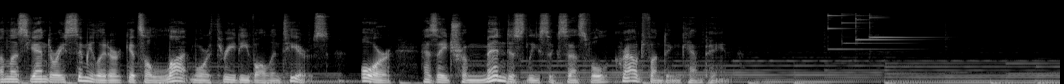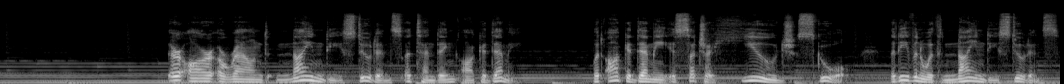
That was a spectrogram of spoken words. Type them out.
unless Yandere Simulator gets a lot more 3D volunteers or has a tremendously successful crowdfunding campaign. There are around 90 students attending Akademi, but Akademi is such a huge school that even with 90 students,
